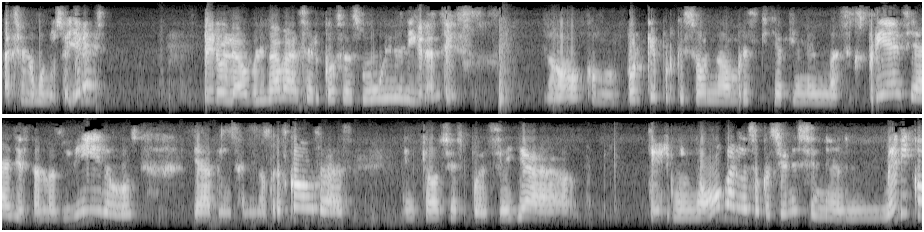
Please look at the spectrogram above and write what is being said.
hace algunos ayeres, pero la obligaba a hacer cosas muy denigrantes, ¿no? Como, ¿Por qué? Porque son hombres que ya tienen más experiencia, ya están más vividos, ya piensan en otras cosas, entonces pues ella terminó varias ocasiones en el médico,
